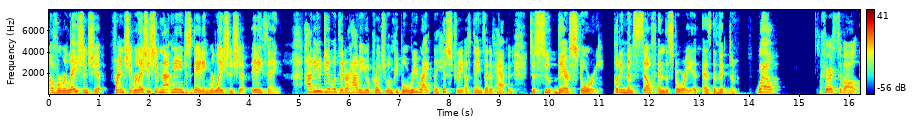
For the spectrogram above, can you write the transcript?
of a relationship, friendship, relationship not meaning just dating, relationship, anything. How do you deal with it or how do you approach it when people rewrite the history of things that have happened to suit their story, putting themselves in the story as the victim? Well, first of all,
